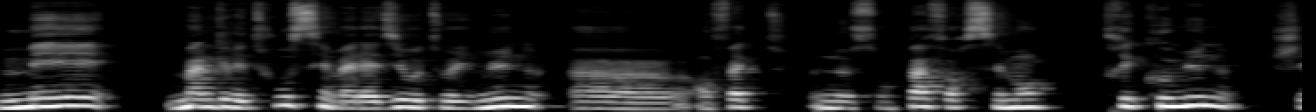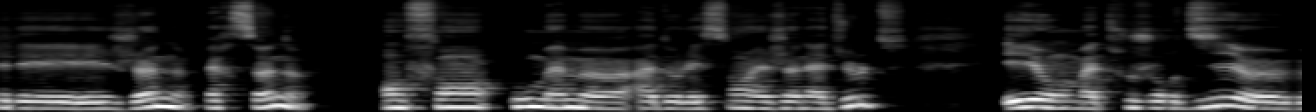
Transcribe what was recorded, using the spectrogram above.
mais malgré tout, ces maladies auto-immunes, euh, en fait, ne sont pas forcément très communes chez les jeunes personnes, enfants ou même euh, adolescents et jeunes adultes. Et on m'a toujours dit, euh,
